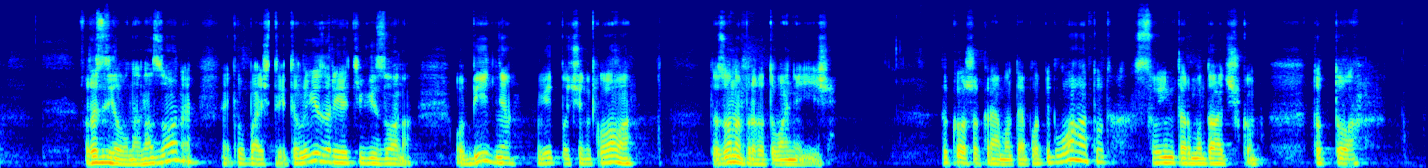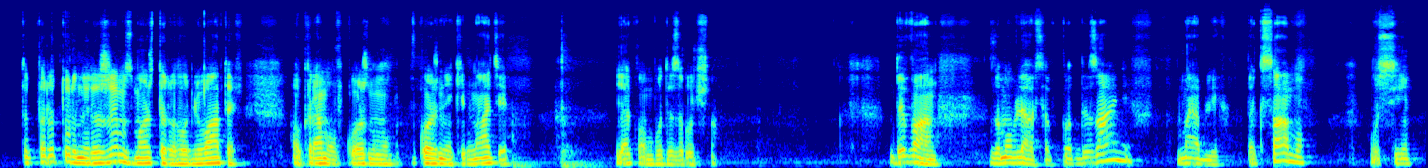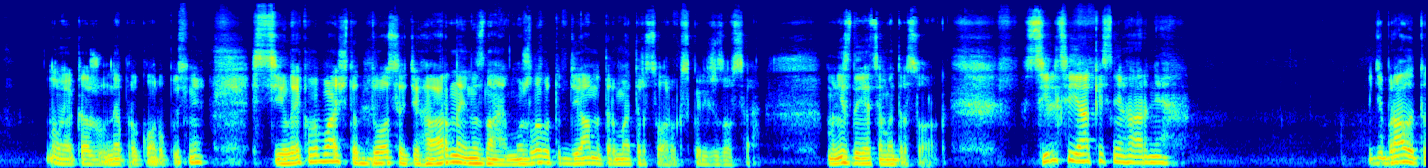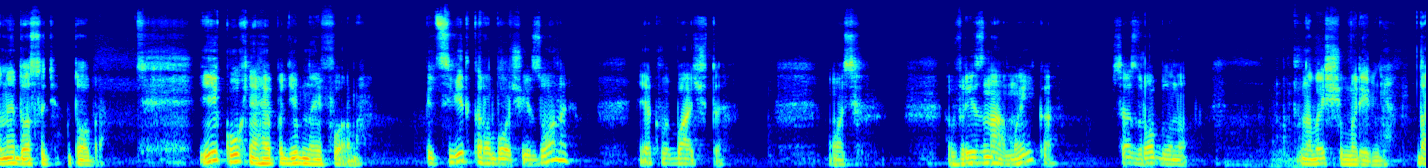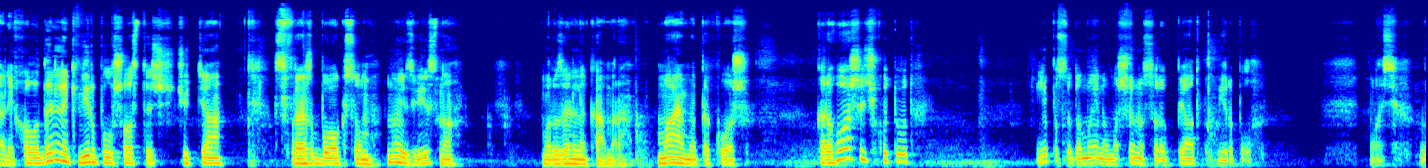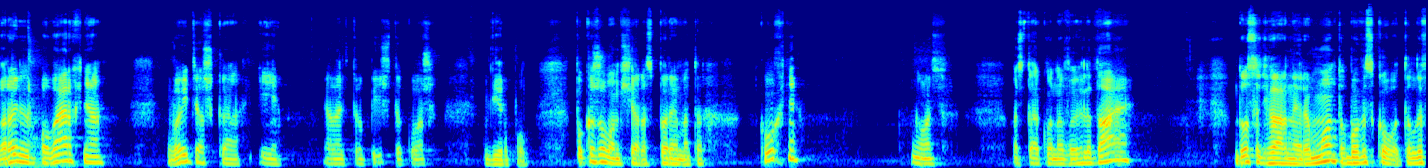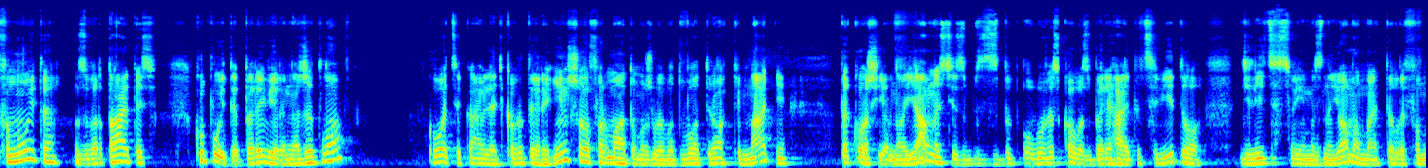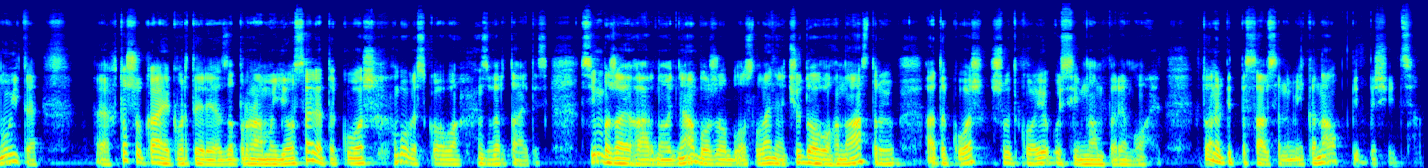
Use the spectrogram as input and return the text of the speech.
Розділена на зони. Як ви бачите, і телевізор є tv зона обідня, відпочинкова та зона приготування їжі. Також окремо тепла підлога тут своїм термодатчиком. Тобто температурний режим зможете регулювати окремо в, кожному, в кожній кімнаті, як вам буде зручно. Диван замовлявся в код дизайні, меблі так само. Усі ну я кажу, не про корпусні. Стіл, як ви бачите, досить гарний. Не знаю, можливо, тут діаметр метр сорок, скоріш за все. Мені здається, метр сорок. Стільці якісні, гарні. Підібрали тони досить добре. І кухня Г-подібної форми. Підсвітка робочої зони, як ви бачите. Ось. Врізна мийка. Все зроблено на вищому рівні. Далі холодильник Whirlpool 6 чуття з фрешбоксом. Ну і, звісно, морозильна камера. Маємо також каргошечку тут і посудомийну машину 45 Whirlpool. Ось. Варильна поверхня, витяжка і електропіч також Whirlpool. Покажу вам ще раз периметр кухні. Ось. Ось так вона виглядає. Досить гарний ремонт. Обов'язково телефонуйте, звертайтесь, купуйте перевірене житло. Кого цікавлять квартири іншого формату, можливо, дво-трьохкімнатні. також є в наявності. Обов'язково зберігайте це відео, діліться своїми знайомими, телефонуйте. Е, Хто шукає квартири за програмою ЄОСЕЛЯ, також обов'язково звертайтесь. Всім бажаю гарного дня, Божого благословення, чудового настрою, а також швидкої усім нам перемоги. Хто не підписався на мій канал, підпишіться.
